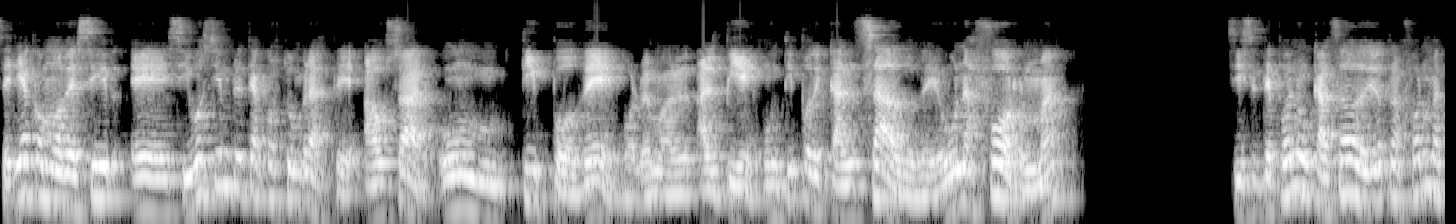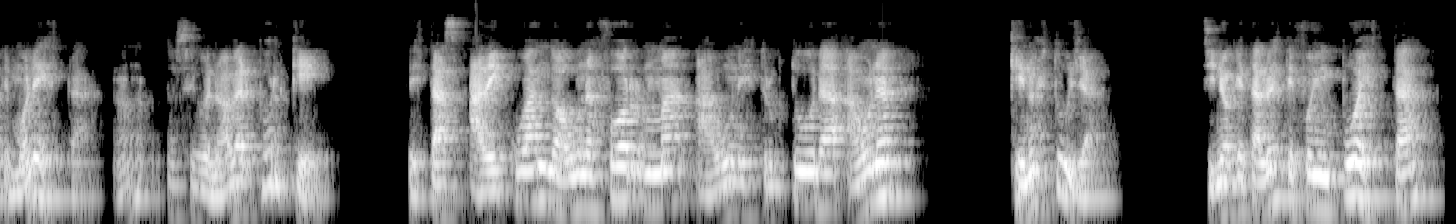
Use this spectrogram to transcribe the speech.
Sería como decir, eh, si vos siempre te acostumbraste a usar un tipo de, volvemos al, pie, un tipo de calzado de una forma, si se te pone un calzado de otra forma te molesta. Entonces, bueno, a ver, ¿por qué? Te estás adecuando a una forma, a una estructura, a una que no es tuya, sino que tal vez te fue impuesta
